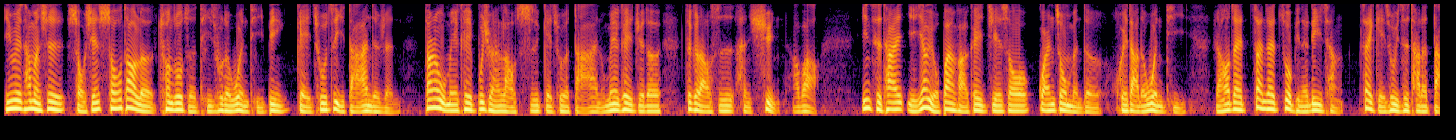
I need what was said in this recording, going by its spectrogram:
因为他们是首先收到了创作者提出的问题，并给出自己答案的人。当然，我们也可以不喜欢老师给出的答案，我们也可以觉得这个老师很逊，好不好？因此，他也要有办法可以接收观众们的回答的问题，然后再站在作品的立场，再给出一次他的答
